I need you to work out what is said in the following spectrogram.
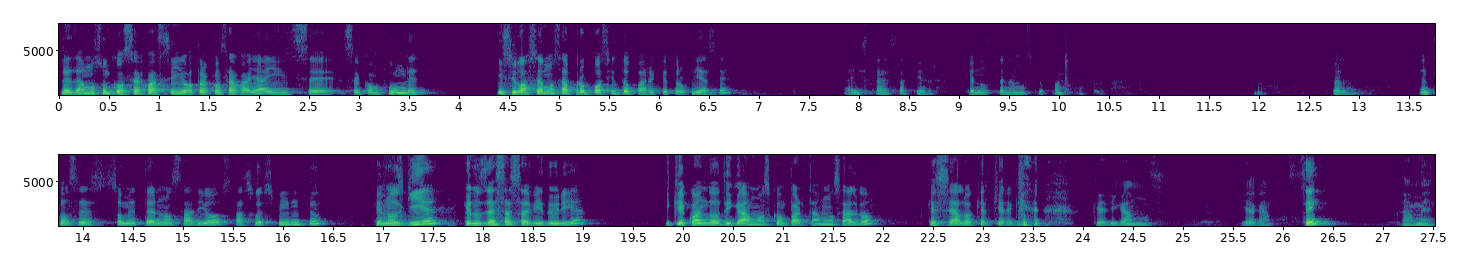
Les damos un consejo así, otro consejo allá y se, se confunden. Y si lo hacemos a propósito para que tropiece, ahí está esa piedra que nos tenemos que poner. ¿Verdad? Entonces, someternos a Dios, a su Espíritu, que nos guíe, que nos dé esa sabiduría y que cuando digamos, compartamos algo, que sea lo que Él quiere que, que digamos y hagamos. ¿Sí? Amén.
